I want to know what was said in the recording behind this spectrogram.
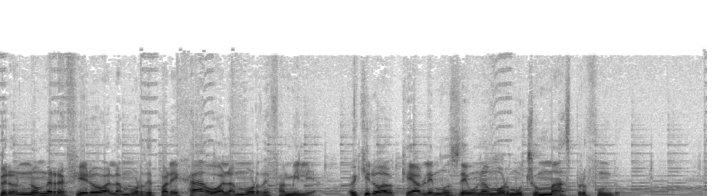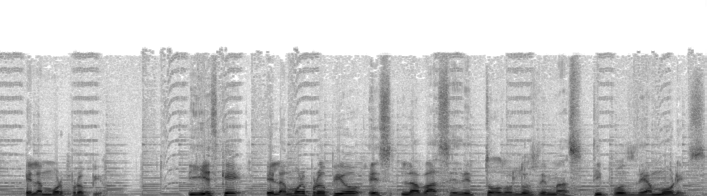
Pero no me refiero al amor de pareja o al amor de familia. Hoy quiero que hablemos de un amor mucho más profundo. El amor propio. Y es que el amor propio es la base de todos los demás tipos de amores.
